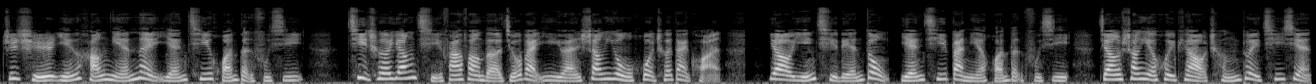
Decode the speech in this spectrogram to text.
支持银行年内延期还本付息。汽车央企发放的九百亿元商用货车贷款，要引起联动延期半年还本付息，将商业汇票承兑期限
